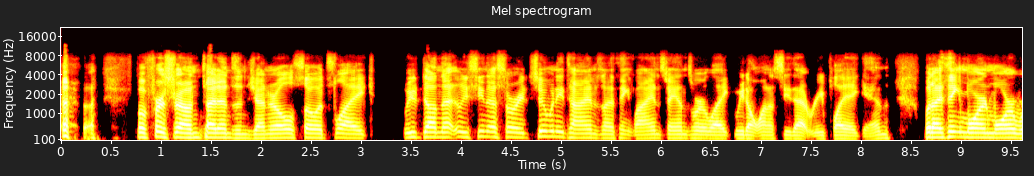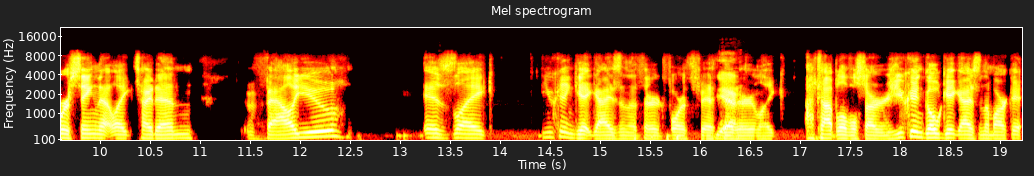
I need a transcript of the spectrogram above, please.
but first round tight ends in general. So it's like we've done that. We've seen that story too many times, and I think Lions fans were like, we don't want to see that replay again. But I think more and more we're seeing that like tight end value is like you can get guys in the third, fourth, fifth yeah. that are like top level starters. You can go get guys in the market.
